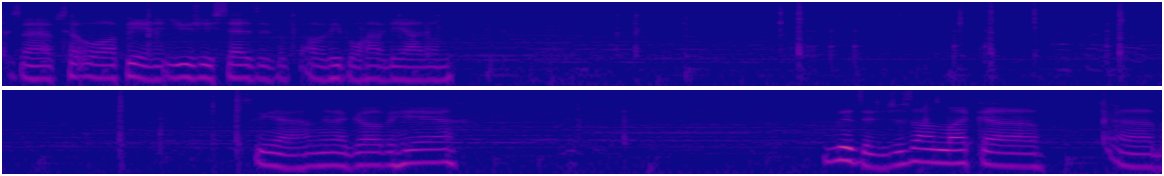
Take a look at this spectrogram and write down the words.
Because I have total RP and it usually says if other people have the add-on. So yeah, I'm gonna go over here. Listen, you sound like a, um,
